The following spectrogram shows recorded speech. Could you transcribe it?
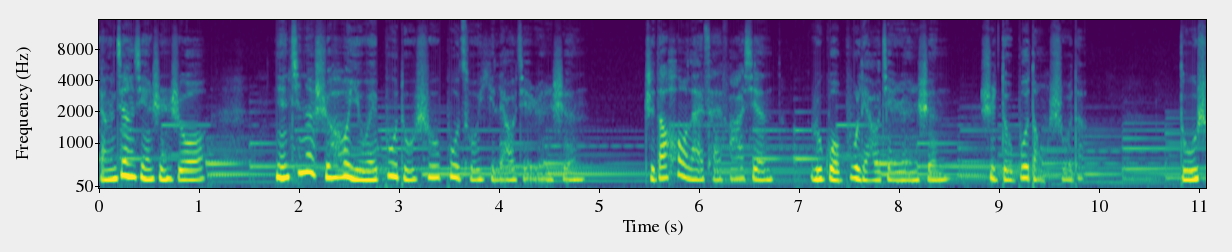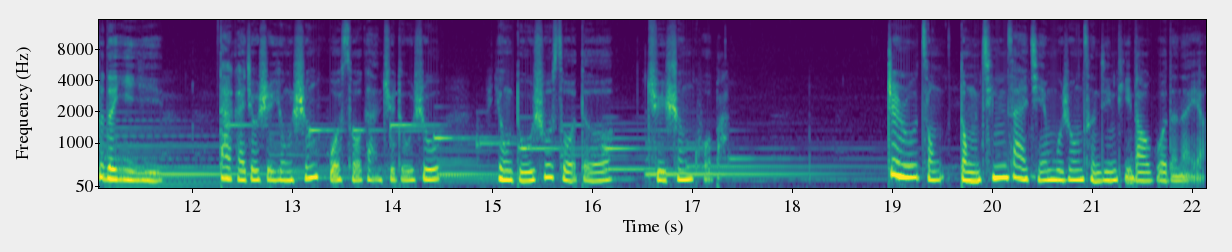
杨绛先生说。年轻的时候以为不读书不足以了解人生，直到后来才发现，如果不了解人生，是读不懂书的。读书的意义，大概就是用生活所感去读书，用读书所得去生活吧。正如总董卿在节目中曾经提到过的那样，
